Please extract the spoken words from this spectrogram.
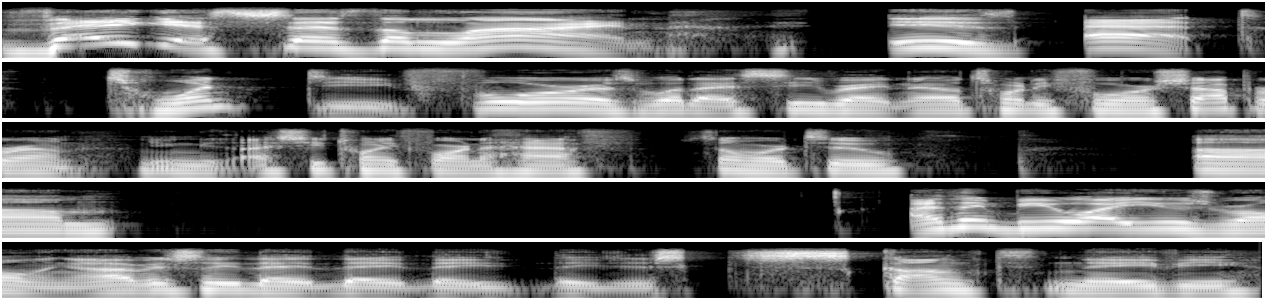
Vegas says the line is at 24 is what I see right now. 24. Shop around. Can, I see 24 and a half somewhere too. Um, I think BYU's rolling. Obviously, they they they they just skunked Navy,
